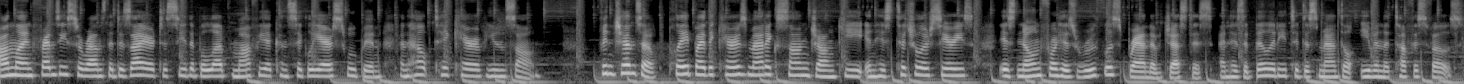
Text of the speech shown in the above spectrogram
Online frenzy surrounds the desire to see the beloved Mafia consigliere swoop in and help take care of Eun Seong. Vincenzo, played by the charismatic Song Joong Ki in his titular series, is known for his ruthless brand of justice and his ability to dismantle even the toughest foes.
